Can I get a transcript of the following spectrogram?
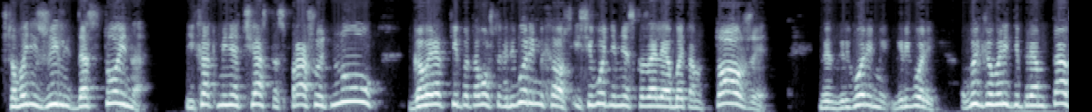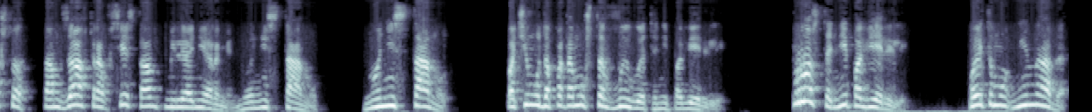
чтобы они жили достойно. И как меня часто спрашивают, ну, говорят типа того, что Григорий Михайлович, и сегодня мне сказали об этом тоже, говорит, Григорий, Григорий, вы говорите прям так, что там завтра все станут миллионерами. Но не станут. Но не станут. Почему? Да потому что вы в это не поверили. Просто не поверили. Поэтому не надо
